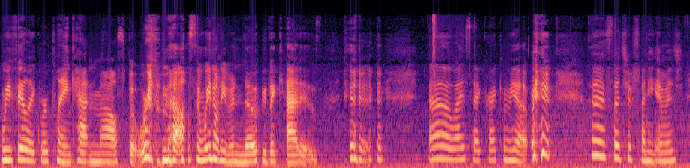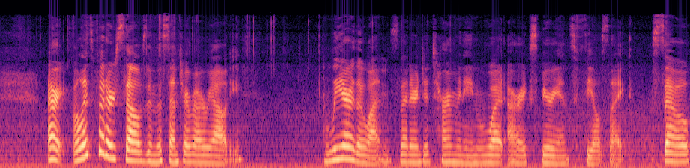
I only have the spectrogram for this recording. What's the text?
we feel like we're playing cat and mouse, but we're the mouse, and we don't even know who the cat is. oh, why is that cracking me up? Such a funny image. All right, well, let's put ourselves in the center of our reality. We are the ones that are determining what our experience feels like. So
